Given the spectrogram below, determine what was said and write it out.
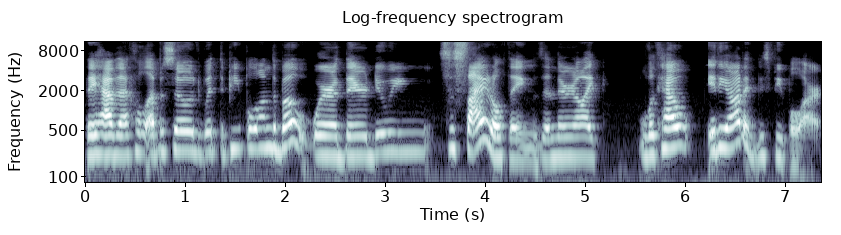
they have that whole episode with the people on the boat where they're doing societal things and they're like look how idiotic these people are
